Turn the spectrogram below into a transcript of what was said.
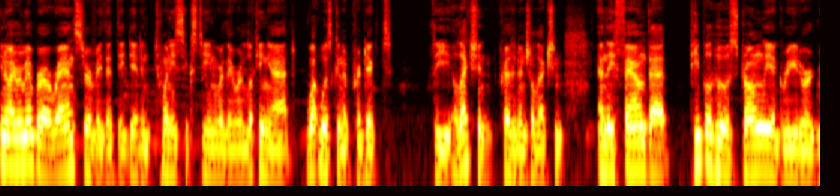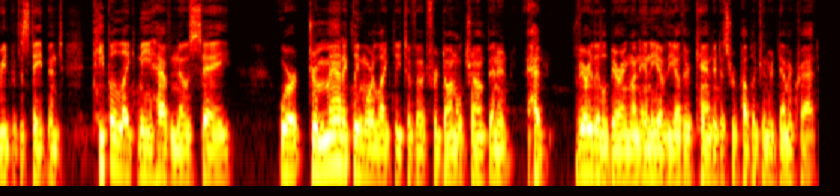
You know, I remember a RAND survey that they did in 2016 where they were looking at what was going to predict the election, presidential election, and they found that people who strongly agreed or agreed with the statement, people like me have no say, were dramatically more likely to vote for Donald Trump, and it had very little bearing on any of the other candidates, Republican or Democrat.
